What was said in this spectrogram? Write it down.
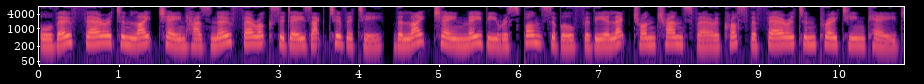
Although ferritin light chain has no ferroxidase activity, the light chain may be responsible for the electron transfer across the ferritin protein cage.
